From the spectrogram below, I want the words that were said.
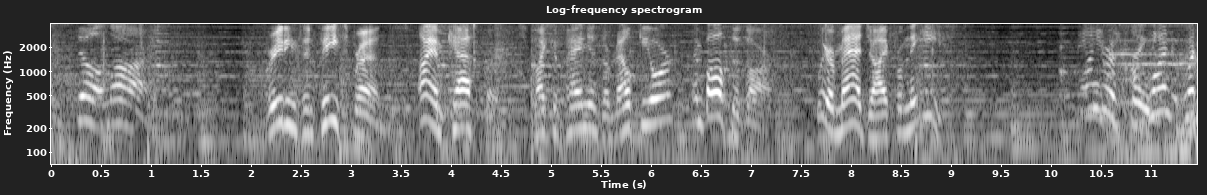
is still at large. Greetings and peace, friends. I am Casper. My companions are Melchior and Balthazar. We are magi from the east. Wondrous thing. What? what?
